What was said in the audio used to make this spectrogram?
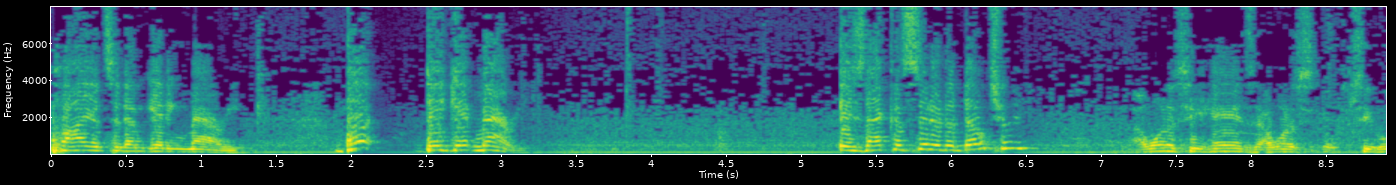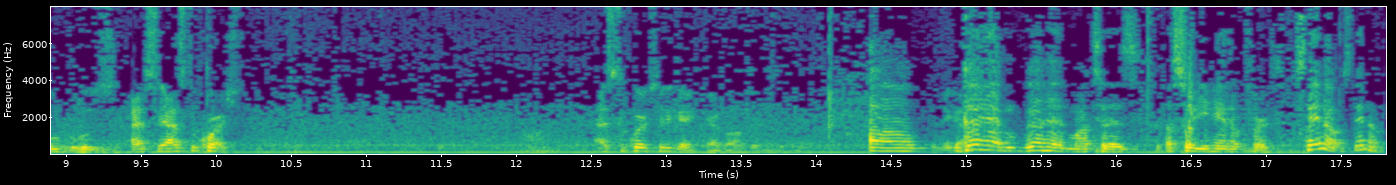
prior to them getting married, but they get married. Is that considered adultery? I want to see hands. I want to see who, who's. Ask, ask the question. Ask the question again, Kevin. Um, go ahead, go ahead, Martez. I saw your hand up first. Stand up, stand up.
